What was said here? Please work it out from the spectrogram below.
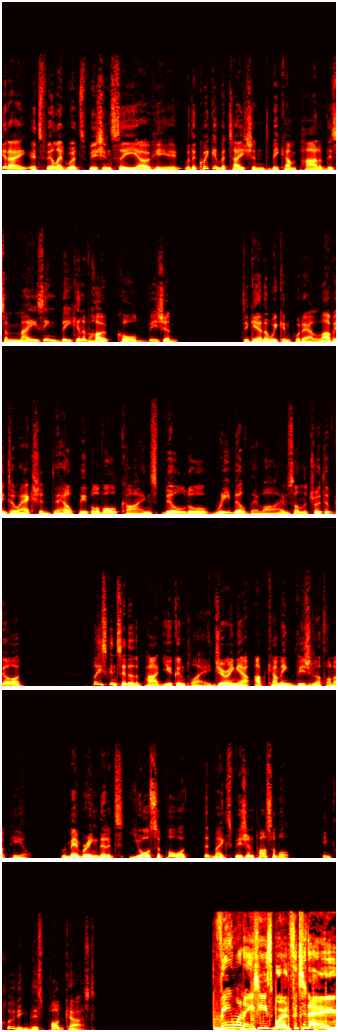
G'day, it's Phil Edwards, Vision CEO here, with a quick invitation to become part of this amazing beacon of hope called Vision. Together we can put our love into action to help people of all kinds build or rebuild their lives on the truth of God. Please consider the part you can play during our upcoming Visionathon appeal, remembering that it's your support that makes Vision possible, including this podcast. V180's word for today,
